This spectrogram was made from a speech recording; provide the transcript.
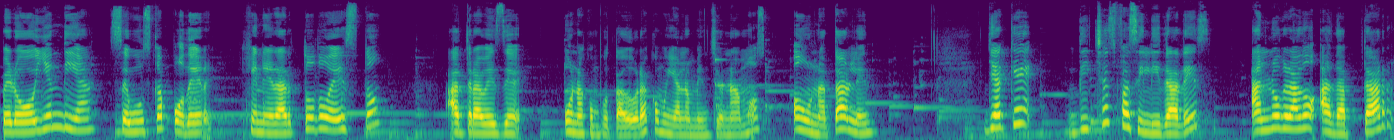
pero hoy en día se busca poder generar todo esto a través de una computadora, como ya lo mencionamos, o una tablet, ya que dichas facilidades han logrado adaptar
